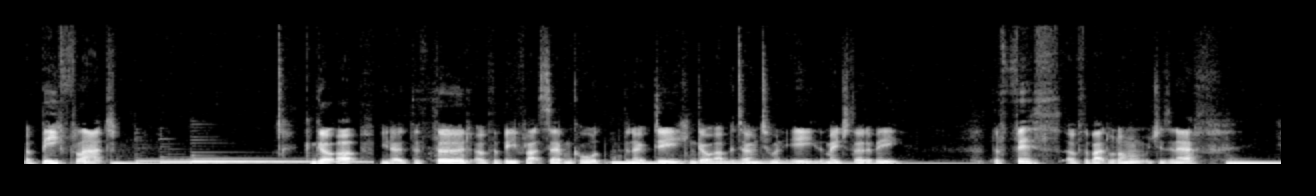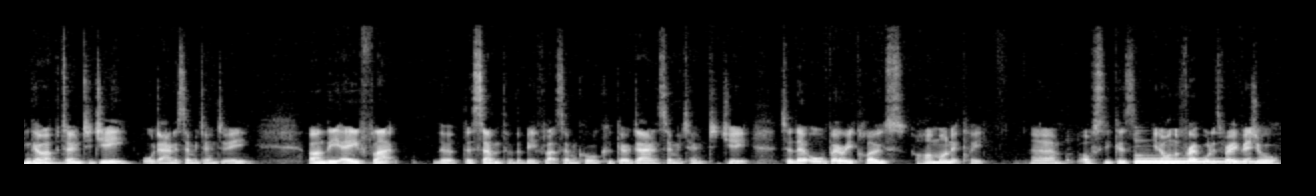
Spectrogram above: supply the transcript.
a B flat can go up, you know, the third of the B flat 7 chord, the note D, can go up a tone to an E, the major third of E the fifth of the backdoor dominant, which is an F, can go up a tone to G or down a semitone to E. And the A flat, the, the seventh of the B flat 7 chord, could go down a semitone to G. So they're all very close harmonically. Um, obviously, because you know on the fretboard it's very visual.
